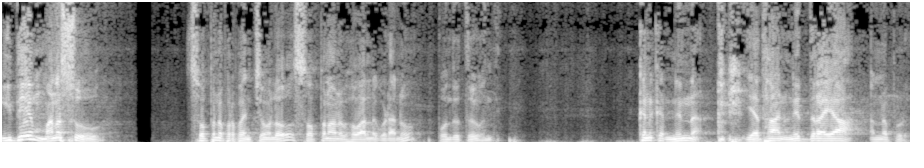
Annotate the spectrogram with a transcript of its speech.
ఇదే మనసు స్వప్న ప్రపంచంలో స్వప్నానుభవాలను కూడాను పొందుతూ ఉంది. కనుక నిన్న యథా నిద్రయా అన్నప్పుడు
